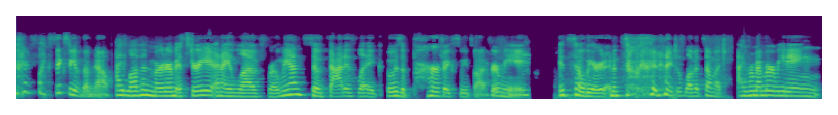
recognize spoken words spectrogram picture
there's like 60 of them now. I love a murder mystery and I love romance. So that is like, it was a perfect sweet spot for me. It's so weird and it's so good. And I just love it so much. I remember reading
